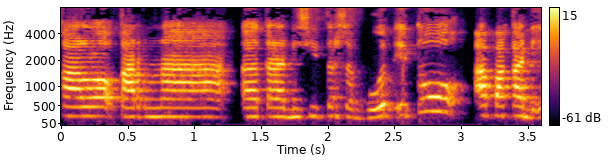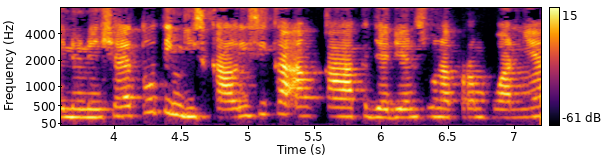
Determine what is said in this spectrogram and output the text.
kalau karena uh, tradisi tersebut, itu apakah di Indonesia itu tinggi sekali sih, Kak, angka kejadian sunat perempuannya?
